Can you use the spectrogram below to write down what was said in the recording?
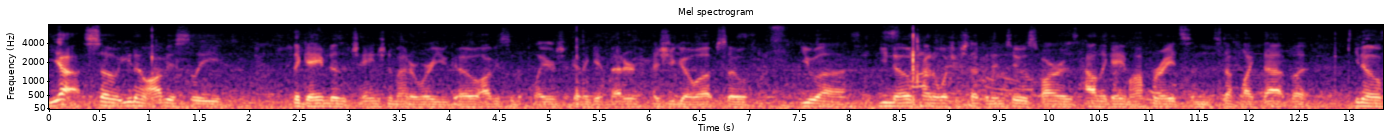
Yeah, so you know, obviously, the game doesn't change no matter where you go. Obviously, the players are going to get better as you go up. So, you uh, you know kind of what you're stepping into as far as how the game operates and stuff like that. But you know,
